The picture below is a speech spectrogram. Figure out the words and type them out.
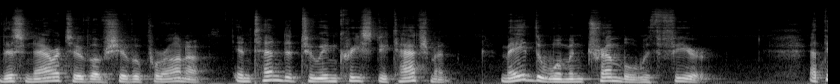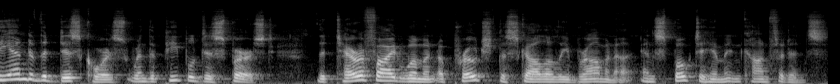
This narrative of Shiva Purana intended to increase detachment, made the woman tremble with fear. At the end of the discourse, when the people dispersed, the terrified woman approached the scholarly Brahmana and spoke to him in confidence.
